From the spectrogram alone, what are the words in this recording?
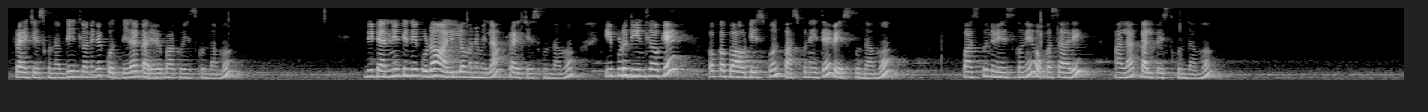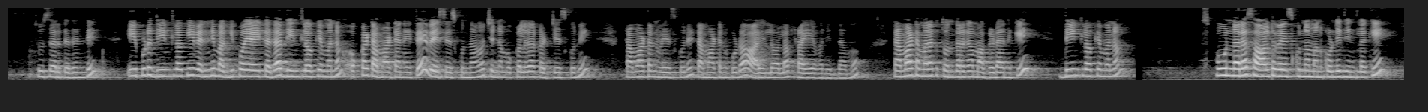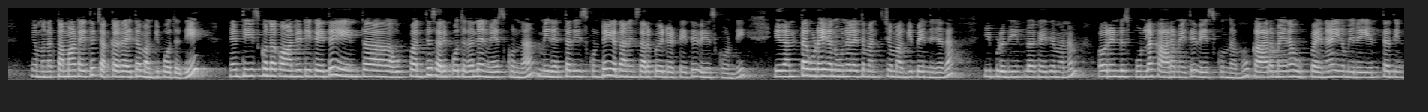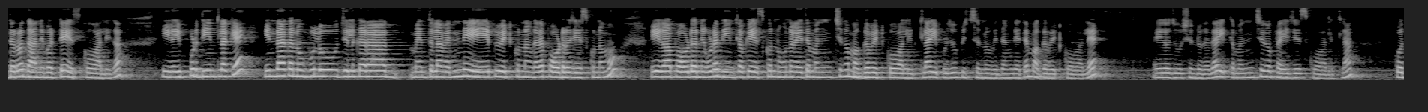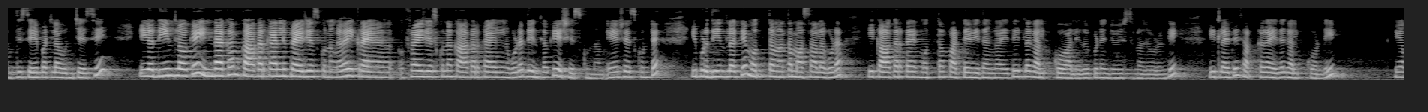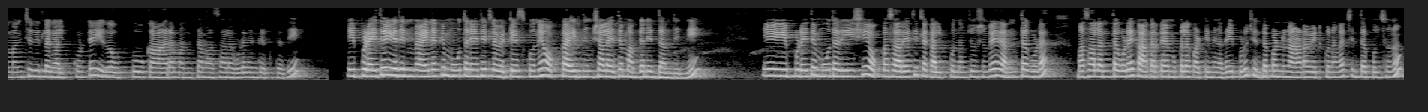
ఫ్రై చేసుకుందాం. దీంట్లోనే కొద్దిగా కరివేపాకు వేసుకుందాము. వీటన్నింటినీ కూడా ఆయిల్లో మనం ఇలా ఫ్రై చేసుకుందాము. ఇప్పుడు దీంట్లోకే ఒక పావు టీ స్పూన్ పసుపుని అయితే వేసుకుందాము. పసుపుని వేసుకొని ఒకసారి అలా కలిపేసుకుందాము. చూసారు కదండి? ఇప్పుడు దీంట్లోకి ఇవన్నీ మగ్గిపోయాయి కదా దీంట్లోకి మనం ఒక్క టమాటాని అయితే వేసేసుకుందాము. చిన్న ముక్కలుగా కట్ చేసుకొని టమాటాను వేసుకొని టమాటాను కూడా ఆయిల్లో అలా ఫ్రై అవ్వనిద్దాము. టమాటా మనకు తొందరగా మగ్గడానికి దీంట్లోకి మనం స్పూన్నర సాల్ట్ వేసుకున్నాం అనుకోండి దీంట్లోకి ఇక మన టమాటా అయితే చక్కగా అయితే మగ్గిపోతుంది. నేను తీసుకున్న క్వాంటిటీకి అయితే ఎంత ఉప్పు అంతే సరిపోతుందని నేను వేసుకున్నా. మీరు ఎంత తీసుకుంటే ఇక దానికి సరిపోయేటట్టు అయితే వేసుకోండి. ఇదంతా కూడా ఇక నూనెలు అయితే మంచిగా మగ్గిపోయింది కదా. ఇప్పుడు దీంట్లోకైతే మనం ఓ రెండు స్పూన్ల కారం అయితే వేసుకుందాము. కారమైన ఉప్పు అయినా ఇక మీరు ఎంత తింటారో దాన్ని బట్టే వేసుకోవాలి ఇక. ఇక ఇప్పుడు దీంట్లోకే ఇందాక నువ్వులు జీలకర్ర మెంతులు అవన్నీ వేపి పెట్టుకున్నాం కదా పౌడర్ చేసుకున్నాము. ఇక ఆ పౌడర్ని కూడా దీంట్లోకి వేసుకొని నూనెలు అయితే మంచిగా మగ్గ పెట్టుకోవాలి ఇట్లా ఇప్పుడు చూపిస్తున్న విధంగా అయితే మగ్గ పెట్టుకోవాలి ఇక చూసిండ్రు కదా ఇట్లా మంచిగా ఫ్రై చేసుకోవాలి ఇట్లా. కొద్దిసేపట్లా ఉంచేసి ఇక దీంట్లోకి ఇందాక కాకరకాయలని ఫ్రై చేసుకున్నాం కదా ఈ క్రై ఫ్రై చేసుకున్న కాకరకాయలను కూడా దీంట్లోకి వేసేసుకుందాం. వేసేసుకుంటే ఇప్పుడు దీంట్లోకి మొత్తం అంతా మసాలా కూడా ఈ కాకరకాయకి మొత్తం పట్టే విధంగా అయితే ఇట్లా కలుపుకోవాలి. ఇప్పుడు నేను చూపిస్తున్నాను చూడండి. ఇట్లా అయితే చక్కగా అయితే కలుపుకోండి. ఇక మంచిగా ఇట్లా కలుపుకుంటే ఇక ఉప్పు కారం అంతా మసాలా కూడా దీనికి ఎక్కుతుంది. ఇప్పుడైతే ఇక దీని పైనకి మూతనైతే ఇట్లా పెట్టేసుకొని ఒక్క ఐదు నిమిషాలు అయితే మగ్గనిద్దాం దీన్ని. ఇప్పుడైతే మూత తీసి ఒక్కసారి అయితే ఇట్లా కలుపుకుందాం. చూసిండ్రే ఇదంతా కూడా మసాలా అంతా కూడా కాకరకాయ ముక్కలకు పట్టింది కదా. ఇప్పుడు చింతపండు నానబెట్టుకున్నాక చింతపులుసును.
